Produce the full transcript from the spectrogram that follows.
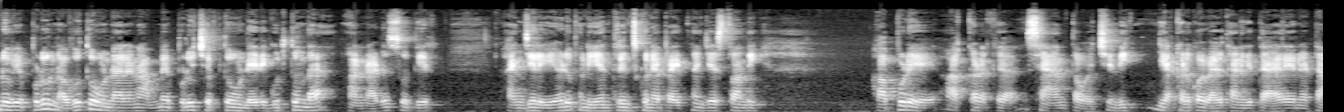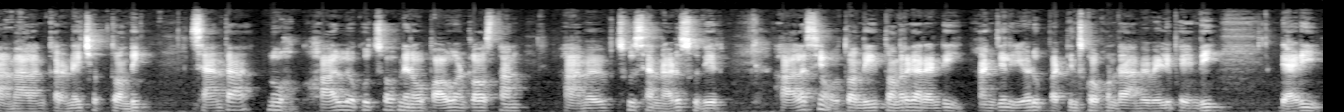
నువ్వెప్పుడూ నవ్వుతూ ఉండాలని అమ్మ ఎప్పుడూ చెప్తూ ఉండేది గుర్తుందా? అన్నాడు సుధీర్. అంజలి ఏడుపు నియంత్రించుకునే ప్రయత్నం చేస్తోంది. అప్పుడే అక్కడికి శాంత వచ్చింది. ఎక్కడికో వెళ్ళటానికి తయారైనట్టు ఆమె అలంకరణే చెప్తోంది. శాంత నువ్వు హాల్లో కూర్చో నేను ఒక పావు గంటలో వస్తాను. ఆమె వైపు చూసి అన్నాడు సుధీర్. ఆలస్యం అవుతోంది. తొందరగా రండి. అంజలి ఏడు పట్టించుకోకుండా ఆమె వెళ్ళిపోయింది. డాడీ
